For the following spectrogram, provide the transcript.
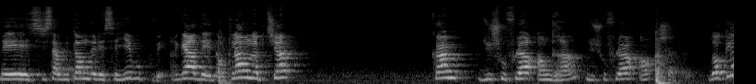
Mais si ça vous tente de l'essayer, vous pouvez. Regardez, donc là, on obtient comme du chou-fleur en grains, du chou-fleur en chapeau. Donc là,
